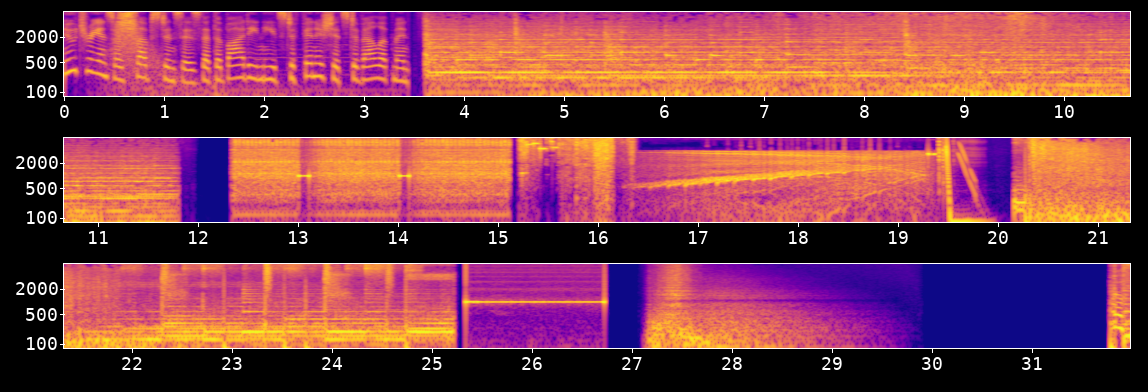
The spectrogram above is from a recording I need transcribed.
Nutrients are substances that the body needs to finish its development.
